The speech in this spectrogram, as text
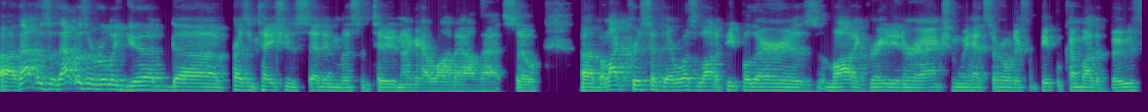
uh, that was that was a really good uh, presentation to sit and listen to, and I got a lot out of that. So, uh, but like Chris said, there was a lot of people there. Is a lot of great interaction. We had several different people come by the booth,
